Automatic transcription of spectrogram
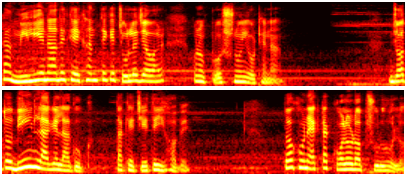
তা মিলিয়ে না দেখে এখান থেকে চলে যাওয়ার কোনো প্রশ্নই ওঠে না। যত দিন লাগে লাগুক, তাকে যেতেই হবে। তখন একটা কলরব শুরু হলো।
